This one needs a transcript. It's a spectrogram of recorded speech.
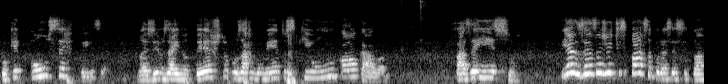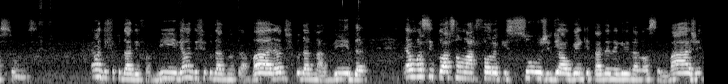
Porque, com certeza, nós vimos aí no texto os argumentos que um colocava. Fazer isso, e às vezes a gente passa por essas situações. É uma dificuldade em família, é uma dificuldade no trabalho, é uma dificuldade na vida, é uma situação lá fora que surge de alguém que está denegrindo a nossa imagem.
